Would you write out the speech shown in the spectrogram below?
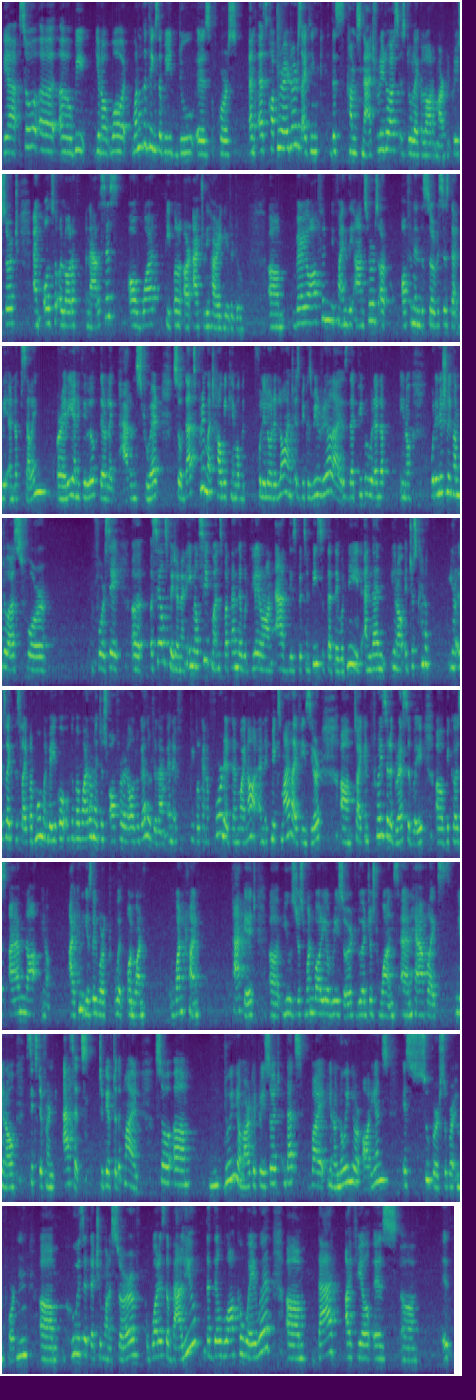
Yeah. So uh, uh, we, you know, what one of the things that we do is, of course, and as copywriters, I think this comes naturally to us is do like a lot of market research and also a lot of analysis of what people are actually hiring you to do. Um, very often, we find the answers are often in the services that we end up selling already. And if you look, there are like patterns to it. So that's pretty much how we came up with fully loaded launch is because we realized that people would end up, you know, would initially come to us for for say a, a, sales page and an email sequence but then they would later on add these bits and pieces that they would need and then you know it just kind of you know, it's like this light bulb moment where you go, okay, but why don't I just offer it all together to them? And if people can afford it, then why not? And it makes my life easier. Um, so I can price it aggressively uh, because I'm not, you know, I can easily work with on one one client package uh, use just one body of research do it just once and have like you know six different assets to give to the client so um, doing your market research that's why you know knowing your audience is super super important. Um, who is it that you want to serve? What is the value that they'll walk away with? Um, that i feel is uh,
